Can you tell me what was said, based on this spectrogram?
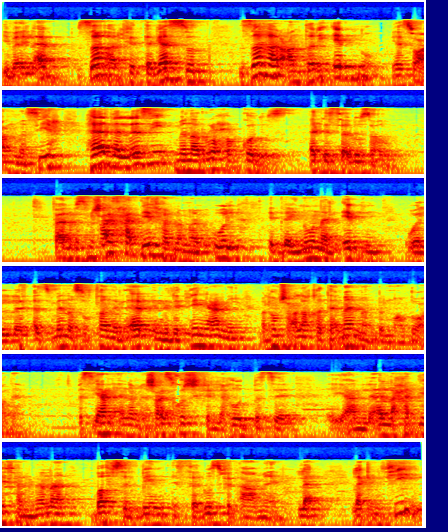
يبقى الأب ظهر في التجسد ظهر عن طريق ابنه يسوع المسيح هذا الذي من الروح القدس ادي الثالوث اهو فأنا بس مش عايز حد يفهم لما بيقول الدينونة الابن والأزمنة سلطان الآب إن الاثنين يعني ما لهمش علاقة تماما بالموضوع ده. بس يعني أنا مش عايز أخش في اللاهوت بس يعني لألا حد يفهم إن أنا بفصل بين الثالوث في الأعمال. لا لكن في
